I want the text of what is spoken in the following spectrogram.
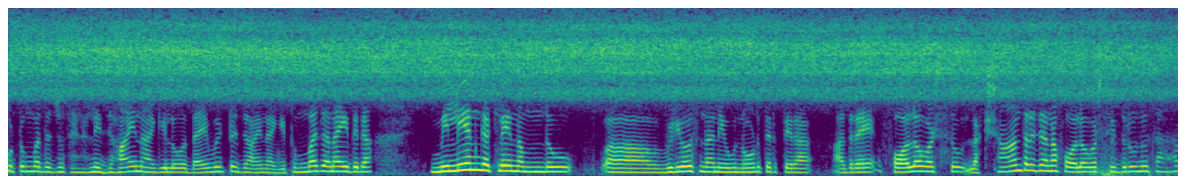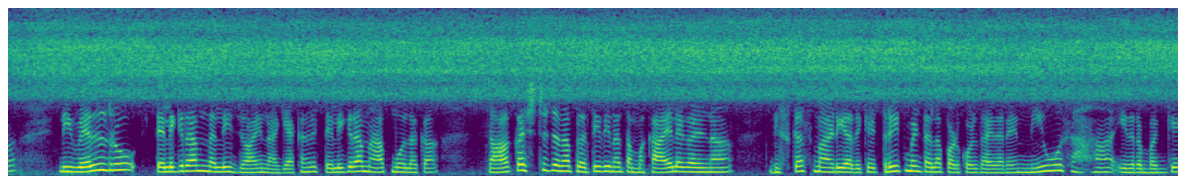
ಕುಟುಂಬದ ಜೊತೆಯಲ್ಲಿ ಜಾಯ್ನ್ ಆಗಿಲ್ಲೋ ದಯವಿಟ್ಟು ಜಾಯ್ನ್ ಆಗಿ. ತುಂಬ ಜನ ಇದ್ದೀರಾ? ಮಿಲಿಯನ್ ಗಟ್ಟಲೆ ನಮ್ಮದು ವಿಡಿಯೋಸ್ನ ನೀವು ನೋಡ್ತಿರ್ತೀರ? ಆದರೆ ಫಾಲೋವರ್ಸು ಲಕ್ಷಾಂತರ ಜನ ಫಾಲೋವರ್ಸ್ ಇದ್ರೂ ಸಹ ನೀವೆಲ್ಲರೂ ಟೆಲಿಗ್ರಾಮ್ನಲ್ಲಿ ಜಾಯ್ನ್ ಆಗಿ. ಯಾಕಂದರೆ ಟೆಲಿಗ್ರಾಮ್ ಆ್ಯಪ್ ಮೂಲಕ ಸಾಕಷ್ಟು ಜನ ಪ್ರತಿದಿನ ತಮ್ಮ ಕಾಯಿಲೆಗಳನ್ನ ಡಿಸ್ಕಸ್ ಮಾಡಿ ಅದಕ್ಕೆ ಟ್ರೀಟ್ಮೆಂಟ್ ಎಲ್ಲ ಪಡ್ಕೊಳ್ತಾ ಇದ್ದಾರೆ. ನೀವು ಸಹ ಇದರ ಬಗ್ಗೆ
